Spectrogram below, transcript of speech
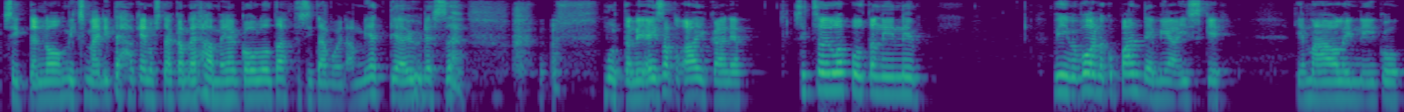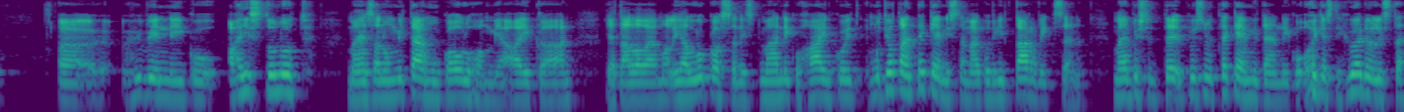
sitten no, miksi mä en itse hakenut sitä kameraa meidän koululta, sitä voidaan miettiä yhdessä. Mutta niin ei saatu aikaan ja sitten se oli lopulta niin, niin viime vuonna, kun pandemia iski, ja mä olin niinku, äh, hyvin niinku ahistunut, mä en saanut mitään mun kouluhommia aikaan, ja tällä lailla mä olin ihan lukossa, niin sitten mä niin kuin hain, mutta jotain tekemistä mä kuitenkin tarvitsen. Mä en pysty te- pystynyt tekemään mitään niin kuin oikeasti hyödyllistä,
